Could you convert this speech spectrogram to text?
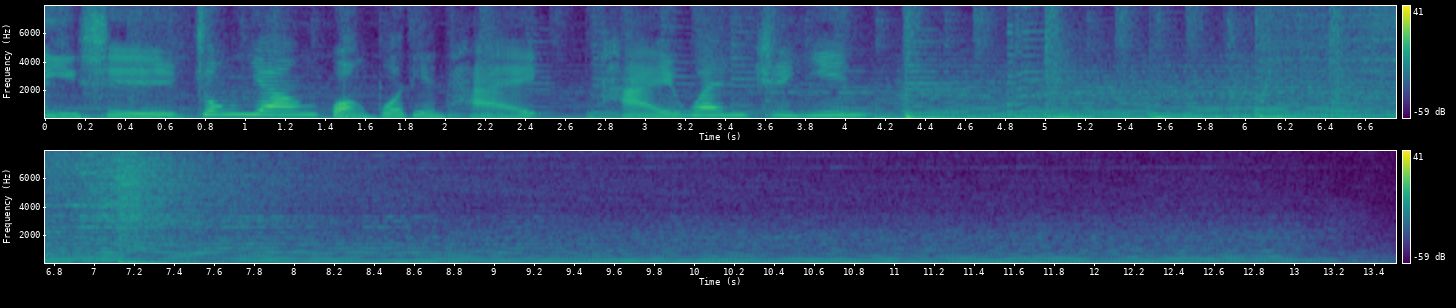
这里是中央广播电台台湾之音。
